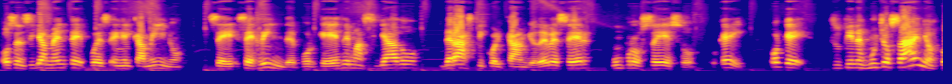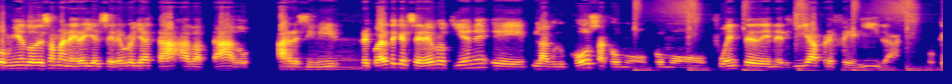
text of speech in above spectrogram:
o sencillamente, pues en el camino se, se, rinde porque es demasiado drástico el cambio. Debe ser un proceso, ¿ok? Porque tú tienes muchos años comiendo de esa manera y el cerebro ya está adaptado a recibir. Mm. Recuerda que el cerebro tiene eh, la glucosa como, como fuente de energía preferida, ¿ok?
